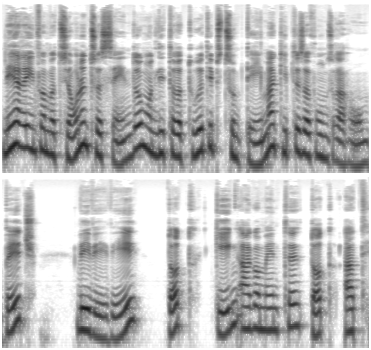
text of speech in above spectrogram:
Nähere Informationen zur Sendung und Literaturtipps zum Thema gibt es auf unserer Homepage www.gegenargumente.at.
